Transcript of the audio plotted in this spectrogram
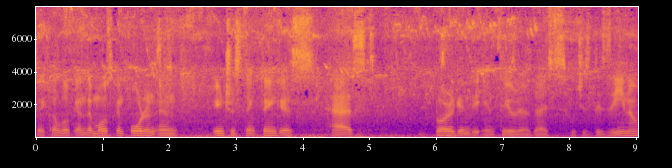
Take a look. And the most important and interesting thing is has burgundy interior guys which is the Designo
